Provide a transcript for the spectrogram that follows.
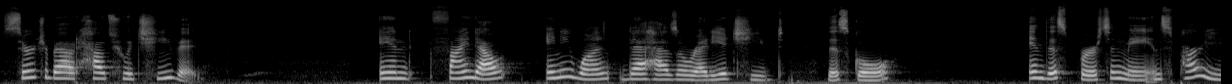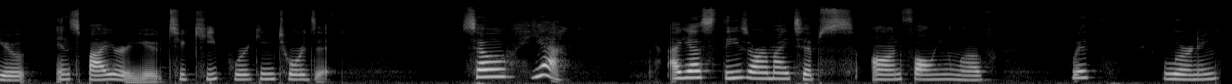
Search about how to achieve it. And find out anyone that has already achieved this goal. And this person may inspire you, inspire you to keep working towards it. So, yeah. I guess these are my tips on falling in love with learning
